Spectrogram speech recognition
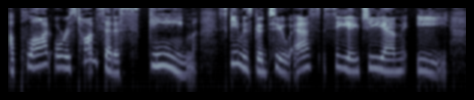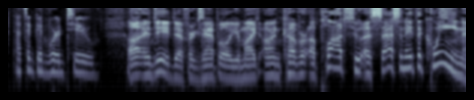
a plot or, as Tom said, a scheme. Scheme is good too. S C H E M E. That's a good word too. Uh, indeed. Uh, for example, you might uncover a plot to assassinate the queen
